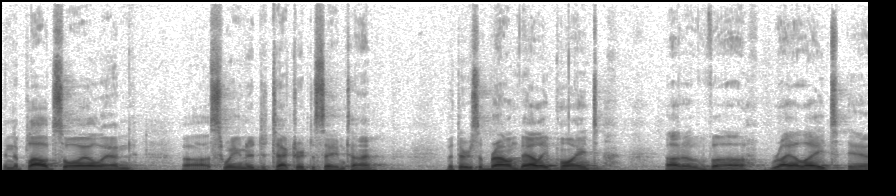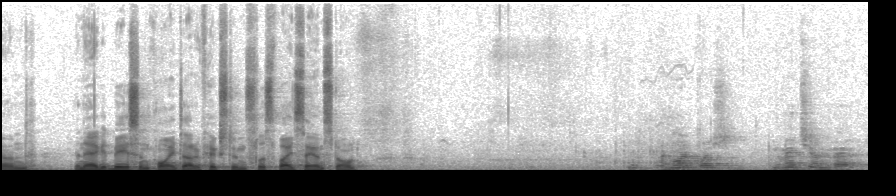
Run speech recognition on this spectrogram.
in the plowed soil and uh, swinging a detector at the same time. But there's a Brown Valley point out of uh, rhyolite and an agate basin point out of Hixton silicified sandstone. One more question. You mentioned that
